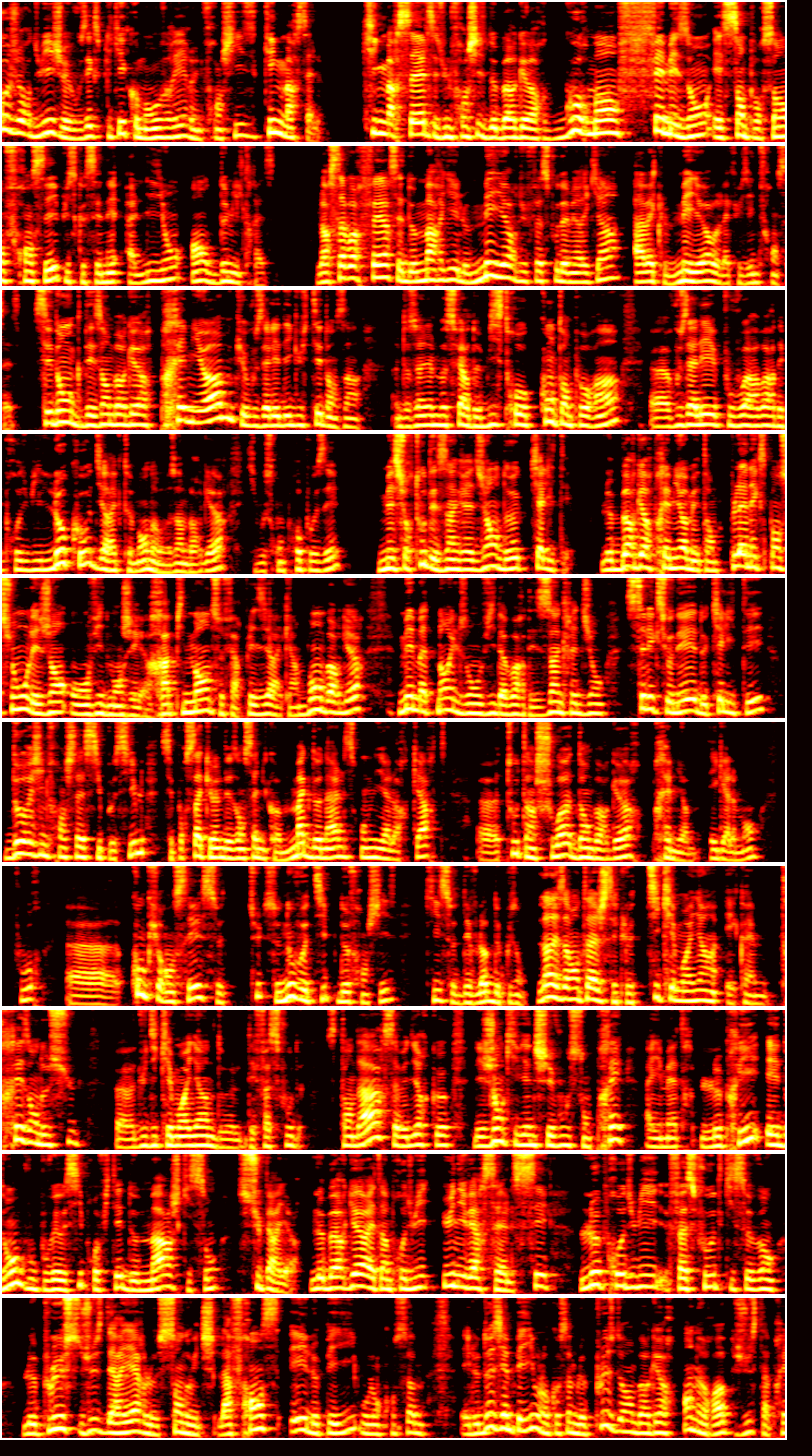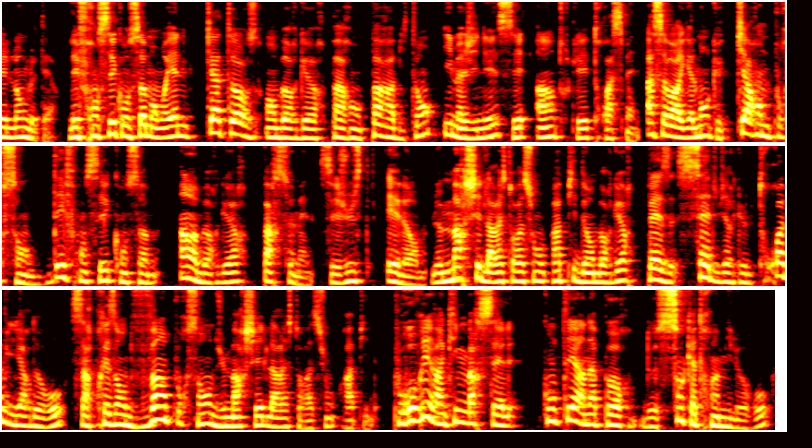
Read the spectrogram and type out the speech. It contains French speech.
Aujourd'hui, je vais vous expliquer comment ouvrir une franchise King Marcel. King Marcel, c'est une franchise de burgers gourmands, fait maison et 100% français puisque c'est né à Lyon en 2013. Leur savoir-faire, c'est de marier le meilleur du fast-food américain avec le meilleur de la cuisine française. C'est donc des hamburgers premium que vous allez déguster dans un une atmosphère de bistrot contemporain. Euh, vous allez pouvoir avoir des produits locaux directement dans vos hamburgers qui vous seront proposés, mais surtout des ingrédients de qualité. Le burger premium est en pleine expansion, les gens ont envie de manger rapidement, de se faire plaisir avec un bon burger, mais maintenant ils ont envie d'avoir des ingrédients sélectionnés, de qualité, d'origine française si possible. C'est pour ça que même des enseignes comme McDonald's ont mis à leur carte euh, tout un choix d'hamburgers premium également pour euh, concurrencer ce, ce nouveau type de franchise qui se développe de plus en plus. L'un des avantages, c'est que le ticket moyen est quand même très en dessus euh, du ticket moyen des fast-food standards. Ça veut dire que les gens qui viennent chez vous sont prêts à y mettre le prix et donc vous pouvez aussi profiter de marges qui sont supérieures. Le burger est un produit universel. C'est le produit fast-food qui se vend le plus juste derrière le sandwich. La France est le pays où l'on consomme, et le deuxième pays où l'on consomme le plus de hamburgers en Europe, juste après l'Angleterre. Les Français consomment en moyenne 14 hamburgers par an par habitant, imaginez, c'est un toutes les 3 semaines. A savoir également que 40% des Français consomment un hamburger par semaine. C'est juste énorme. Le marché de la restauration rapide des hamburgers pèse 7,3 milliards d'euros. Ça représente 20% du marché de la restauration rapide. Pour ouvrir un King Marcel comptez un apport de 180 000 euros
